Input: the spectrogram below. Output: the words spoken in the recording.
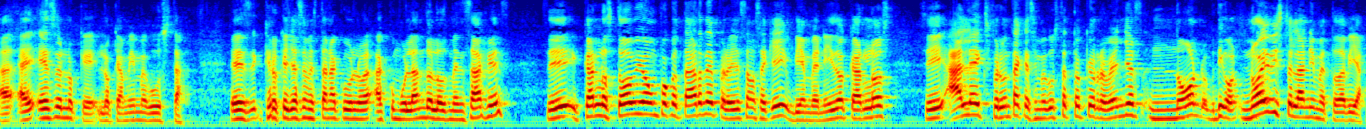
Eso es lo que, lo que a mí me gusta. creo que ya se me están acumulando los mensajes. ¿sí? Carlos Tobio, un poco tarde, pero ya estamos aquí. Bienvenido, Carlos. ¿sí? Alex pregunta que si me gusta Tokyo Revengers. No, digo, no he visto el anime todavía.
